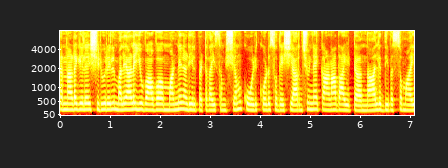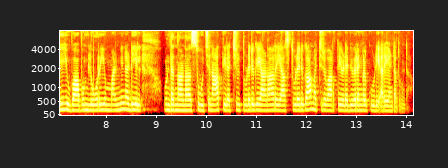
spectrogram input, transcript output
കർണാടകയിലെ ശിരൂരിൽ മലയാളി യുവാവ് മണ്ണിനടിയിൽപ്പെട്ടതായി സംശയം. കോഴിക്കോട് സ്വദേശി അർജുനെ കാണാതായിട്ട് നാല് ദിവസമായി യുവാവും ലോറിയും മണ്ണിനടിയിൽ ഉണ്ടെന്നാണ് സൂചന. തിരച്ചിൽ തുടരുകയാണ്. റിയാസ് തുടരുക. മറ്റൊരു വാർത്തയുടെ വിവരങ്ങൾ കൂടി അറിയേണ്ടതുണ്ട്.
